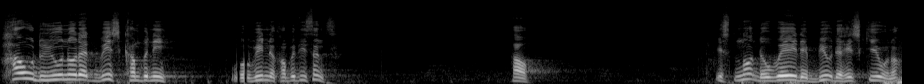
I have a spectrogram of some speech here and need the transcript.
how do you know that which company will win the competitions? How? It's not the way they build the HQ, no?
